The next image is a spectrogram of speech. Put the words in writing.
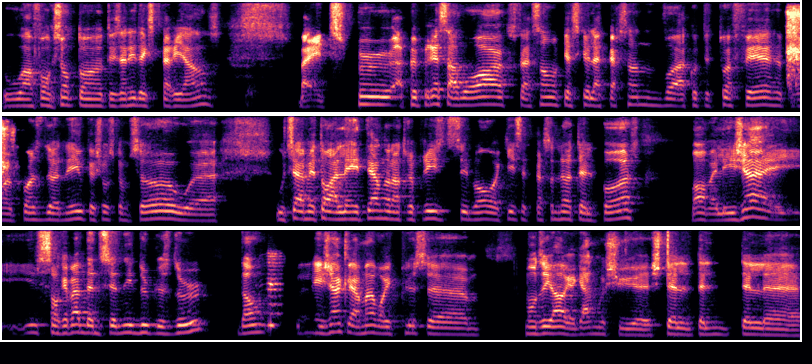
ou en fonction de tes années d'expérience, ben, tu peux à peu près savoir, de toute façon, qu'est-ce que la personne va à côté de toi faire pour un poste donné ou quelque chose comme ça, ou, euh, ou tu sais, admettons, à l'interne de l'entreprise, tu sais, bon, OK, cette personne-là a tel poste. Bon, ben, les gens, ils sont capables d'additionner 2 plus 2. Donc, les gens, clairement, vont être plus. Euh, vont dire Ah, regarde, moi, je suis, euh, tel, tel, tel. Euh,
